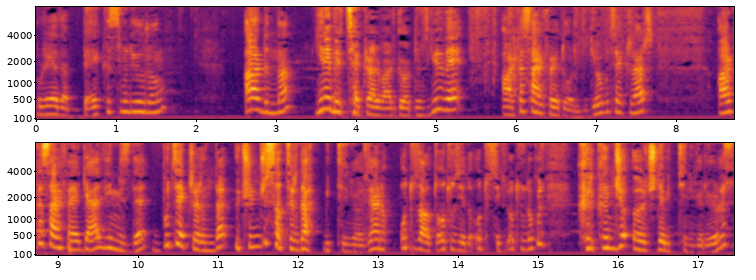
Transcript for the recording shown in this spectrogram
Buraya da B kısmı diyorum. Ardından yine bir tekrar var gördüğünüz gibi ve arka sayfaya doğru gidiyor bu tekrar. Arka sayfaya geldiğimizde bu tekrarın da 3. satırda bittiğini görüyoruz. Yani 36, 37, 38, 39, 40. ölçüde bittiğini görüyoruz.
